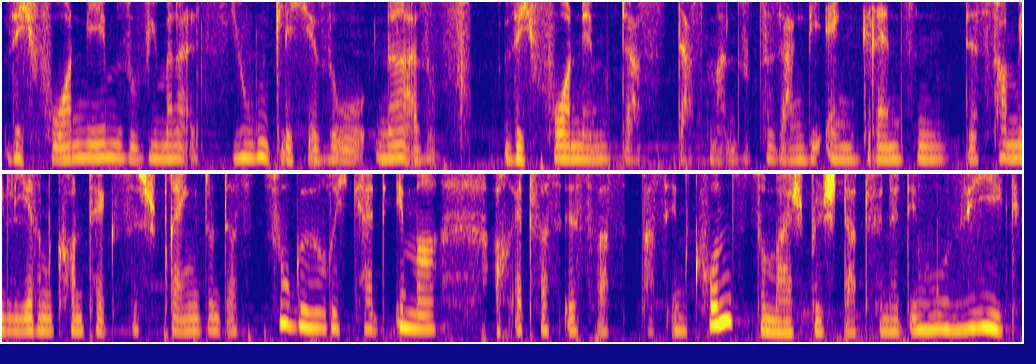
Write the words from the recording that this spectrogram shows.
sich vornehmen, so wie man als Jugendliche so, ne, also sich vornimmt, dass, dass man sozusagen die engen Grenzen des familiären Kontextes sprengt und dass Zugehörigkeit immer auch etwas ist, was, was in Kunst zum Beispiel stattfindet, in Musik,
